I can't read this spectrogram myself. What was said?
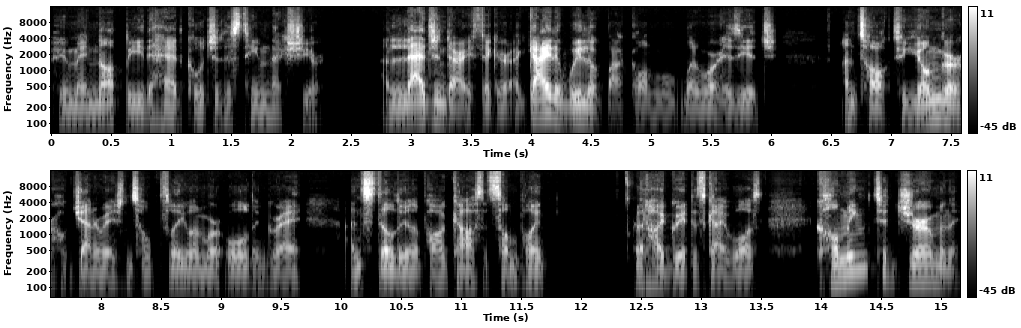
who may not be the head coach of this team next year. A legendary figure, a guy that we look back on when we're his age and talk to younger generations, hopefully, when we're old and grey and still doing a podcast at some point about how great this guy was. Coming to Germany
